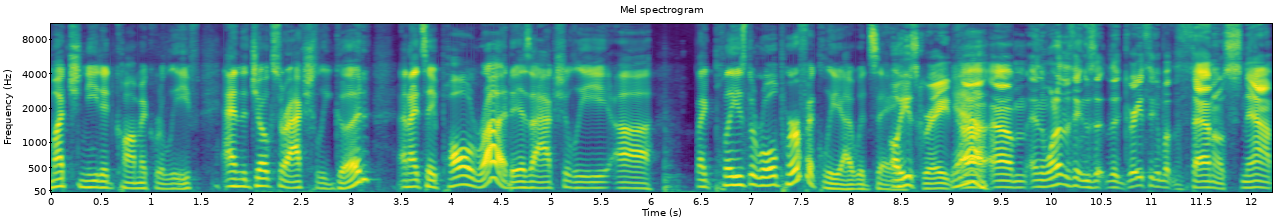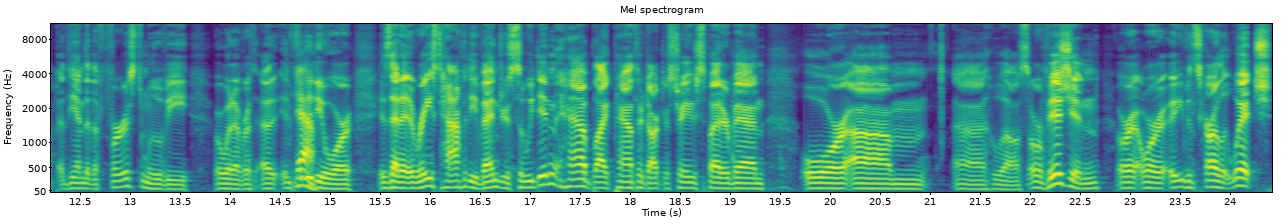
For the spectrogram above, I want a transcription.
much needed comic relief, and the jokes are actually good. And I'd say Paul Rudd is actually uh, like plays the role perfectly. I would say. Oh, he's great. Yeah. Uh, um, and one of the things, that the great thing about the Thanos snap at the end of the first movie or whatever, uh, Infinity Yeah. War, is that it erased half of the Avengers. So we didn't have Black Panther, Doctor Strange, Spider Man, or um, uh, who else, or Vision, or or even Scarlet Witch,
